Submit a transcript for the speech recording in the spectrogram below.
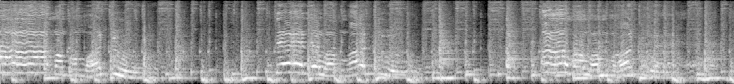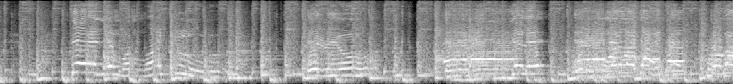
ọmọ mọ̀mọ́ dùn. Délé mọ̀mọ́ dùn. Ọmọ mọ̀mọ́ dùn. Délé mọ̀mọ́ dùn. Èrè o. Èrè délé èrè lọ́lọ́jà ẹgbẹ́ tó bá.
